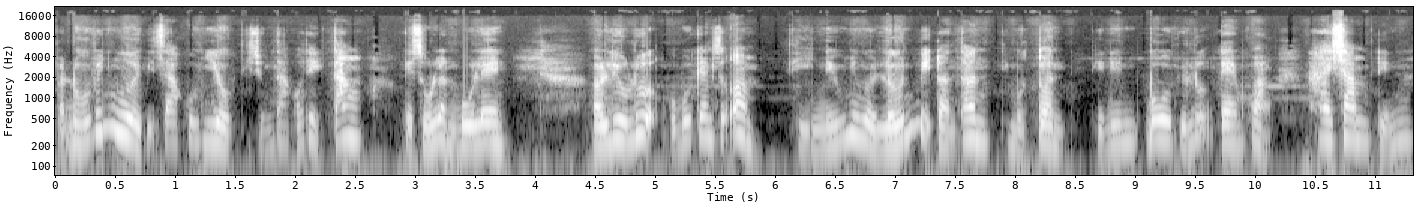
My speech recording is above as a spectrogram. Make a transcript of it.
Và đối với người bị da khô nhiều thì chúng ta có thể tăng cái số lần bôi lên. À, liều lượng của bôi kem dưỡng ẩm thì nếu như người lớn bị toàn thân thì một tuần thì nên bôi với lượng kem khoảng 200 đến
